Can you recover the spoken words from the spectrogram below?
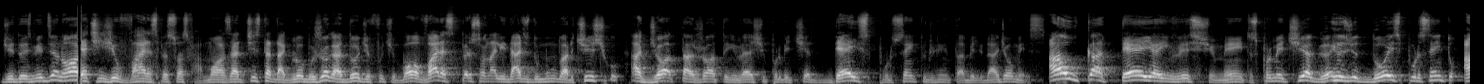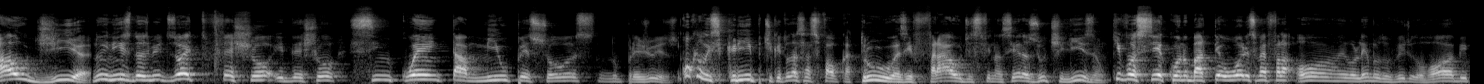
de 2019 e atingiu várias pessoas famosas, artista da Globo, jogador de futebol, várias personalidades do mundo artístico. A J JJ Invest prometia 10% de rentabilidade ao mês. Alcateia Investimentos prometia ganhos de 2% ao dia. No início de 2018, fechou e deixou 50 mil pessoas no prejuízo. Qual que é o script que todas essas falcatruas e fraudes financeiras utilizam? Que você, quando bater o olho, você vai falar: Oh, eu lembro do vídeo do Hobby,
